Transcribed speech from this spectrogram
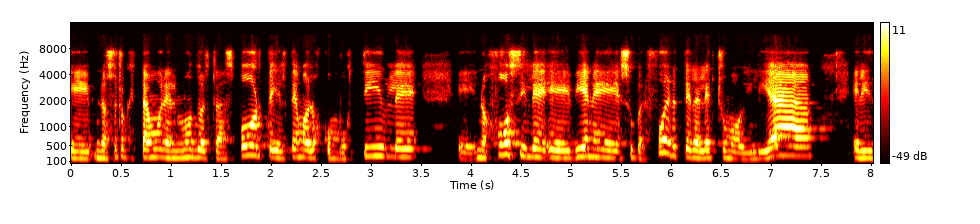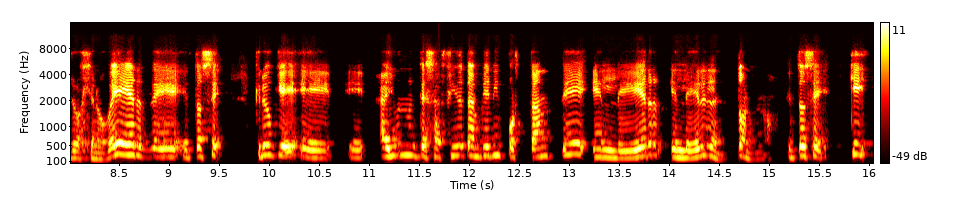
eh, nosotros que estamos en el mundo del transporte y el tema de los combustibles eh, no fósiles eh, viene súper fuerte, la electromovilidad, el hidrógeno verde. Entonces, creo que hay un desafío también importante en leer, en leer el entorno. Entonces, ¿qué,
